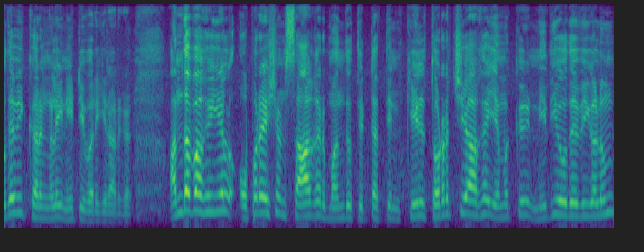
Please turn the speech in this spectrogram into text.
உதவிக்கரங்களை நீட்டி வருகிறார்கள். அந்த வகையில் ஆபரேஷன் சாகர் பந்து திட்டத்தின் கீழ் தொடர்ச்சியாக எமக்கு நிதியுதவிகளும்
